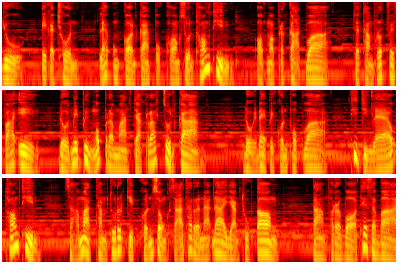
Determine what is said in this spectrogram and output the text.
อยู่ๆเอกชน และองค์กรการปกครองส่วนท้องถิ่น ออกมาประกาศว่า จะทำรถไฟฟ้าเอง โดยไม่พึ่งงบประมาณจากรัฐส่วนกลาง โดยได้ไปค้นพบว่าที่จริงแล้วท้องถิ่นสามารถทำธุรกิจขนส่งสาธารณะได้อย่างถูกต้อง ตามพรบเทศบาล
